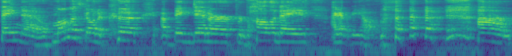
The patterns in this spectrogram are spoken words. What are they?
they know. Mama's going to cook a big dinner for the holidays. I gotta be home. Um,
